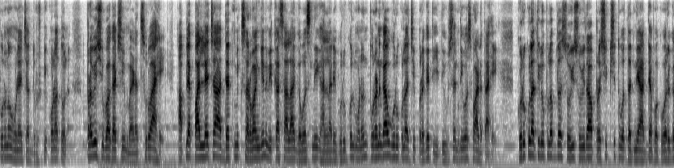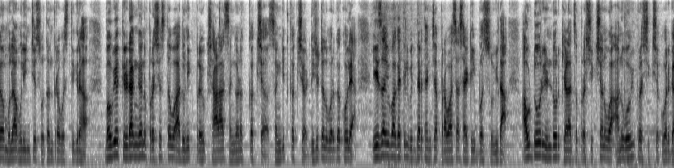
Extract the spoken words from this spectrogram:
पूर्ण होण्याच्या दृष्टिकोनातून प्रवेश विभागाची मेहनत सुरू आहे. आपल्या पाल्याच्या आध्यात्मिक सर्वांगीण विकासाला गवसणी घालणारे गुरुकुल म्हणून पुरणगाव गुरुकुलाची प्रगती दिवसेंदिवस वाढत आहे. गुरुकुलातील उपलब्ध सोयीसुविधा प्रशिक्षित व तज्ज्ञ अध्यापक वर्ग मुलामुलींचे स्वतंत्र वसतिगृह भव्य क्रीडांगण प्रशस्त व आधुनिक प्रयोगशाळा संगणक कक्ष संगीत कक्ष डिजिटल वर्ग खोल्या एजा विभागातील विद्यार्थ्यांच्या प्रवासासाठी बस सुविधा आउटडोर इनडोर खेळाचं प्रशिक्षण व अनुभवी प्रशिक्षक वर्ग.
